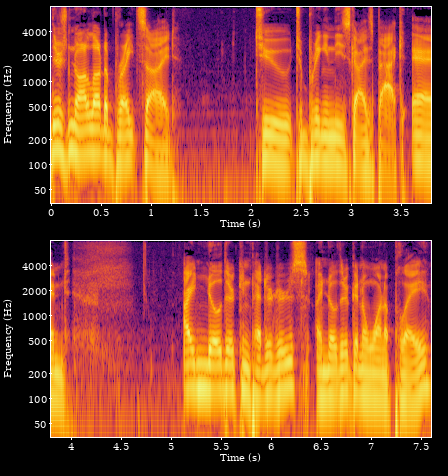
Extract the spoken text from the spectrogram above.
there's not a lot of bright side to to bringing these guys back, and I know they're competitors. I know they're going to want to play.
